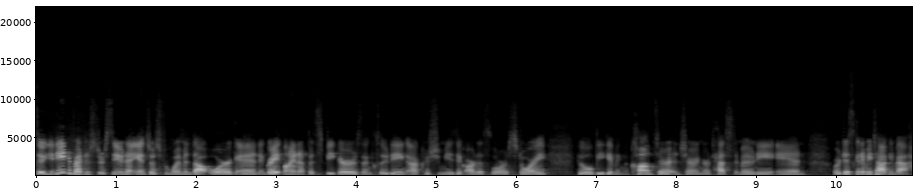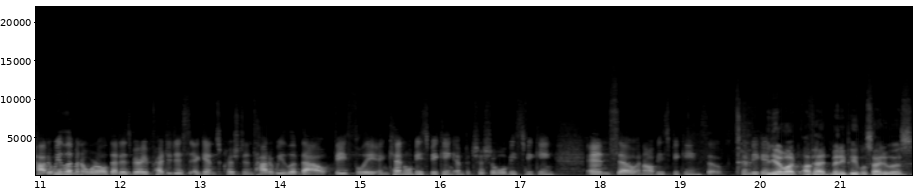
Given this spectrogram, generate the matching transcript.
so you need to register soon at answersforwomen.org, and a great lineup of speakers, including uh, Christian music artist Laura Story, who will be giving a concert and sharing her testimony. And we're just going to be talking about how do we live in a world that is very prejudiced against Christians? How do we live that out faithfully? And Ken will be speaking, and Patricia will be speaking, and so, and I'll be speaking. So it's going to be a good. And you know what? I've had many people say to us,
